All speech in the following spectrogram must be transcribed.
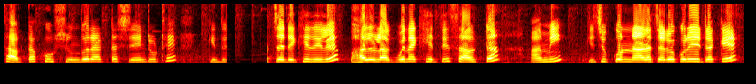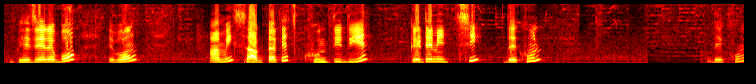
শাকটা খুব সুন্দর একটা সেন্ট ওঠে। কিন্তু কাঁচা রেখে দিলে ভালো লাগবে না খেতে শাকটা। আমি কিছুক্ষণ নাড়াচাড়া করে এটাকে ভেজে নেব এবং আমি শাকটাকে খুন্তি দিয়ে কেটে নিচ্ছি। দেখুন দেখুন।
